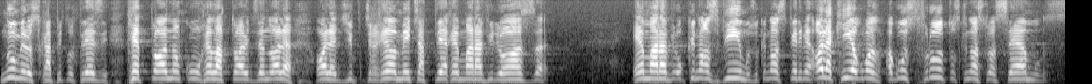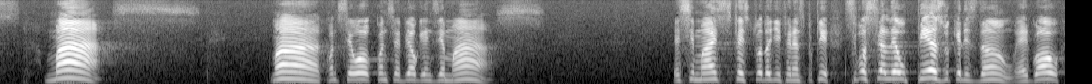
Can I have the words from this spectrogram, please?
Números capítulo 13, retornam com um relatório dizendo: olha, olha, de, de, realmente a terra é maravilhosa. É maravilhoso o que nós vimos, o que nós experimentamos. Olha aqui algumas, alguns frutos que nós trouxemos. Mas, mas, quando você, quando você vê alguém dizer mas, esse mais fez toda a diferença, porque se você ler o peso que eles dão, é igual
